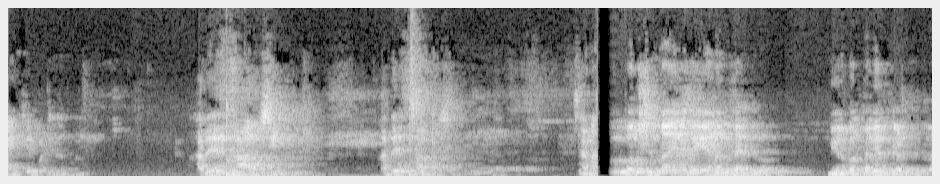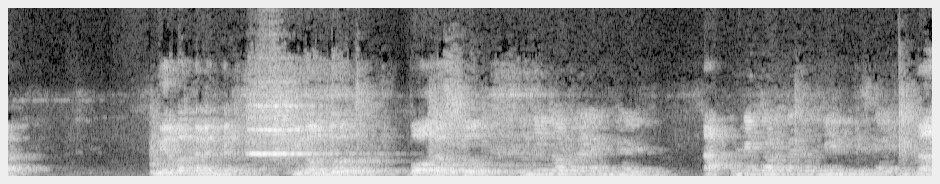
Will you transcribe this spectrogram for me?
ಆಯ್ಕೆ ಮಾಡಿದ ನಾನು ಅದೇ ಸಾಕ್ಷಿ. ಅದೇ ಸಾಕ್ಷಿ. ಜನ ಪಕ್ಷದ ನಾಯಕರು ಏನಂತ ಇದ್ರು ನೀರು ಬರ್ತವೆ ಅಂತ ಹೇಳ್ತಿದ್ರ? ನೀರು ಬರ್ತವೆ ಅಂತ ಹೇಳಿದ್ರು. ಇದೊಂದು ಬೋಗಸ್ಸು ಹಾ.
